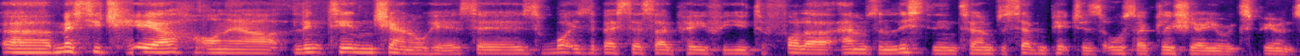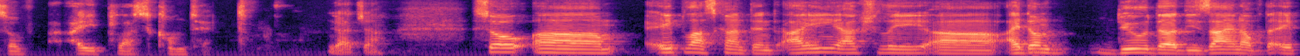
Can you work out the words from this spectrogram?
a message here on our LinkedIn channel here. Says, What is the best SOP for you to follow Amazon listing in terms of seven pictures? Also, please share your experience of A plus content. Gotcha. So um, A plus content. I actually uh, I don't do the design of the A.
